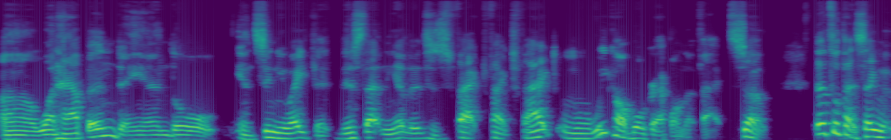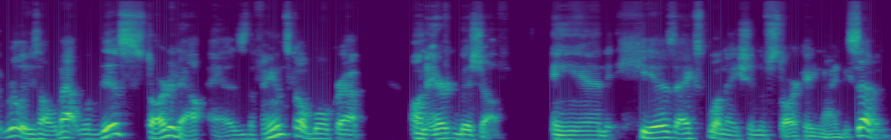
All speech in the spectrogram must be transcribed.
uh, what happened and they'll insinuate that this, that, and the other, this is fact, fact, fact. Well, we call bullcrap on that fact. So that's what that segment really is all about. Well, this started out as the fans called bullcrap on Eric Bischoff and his explanation of Starcade 97.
